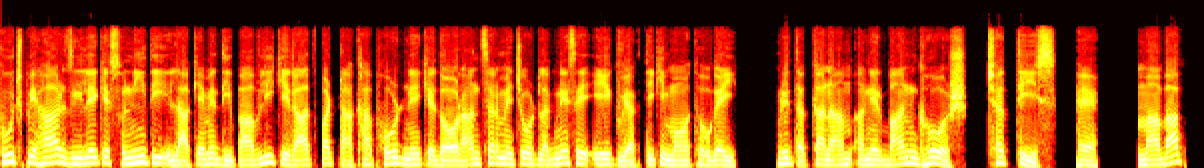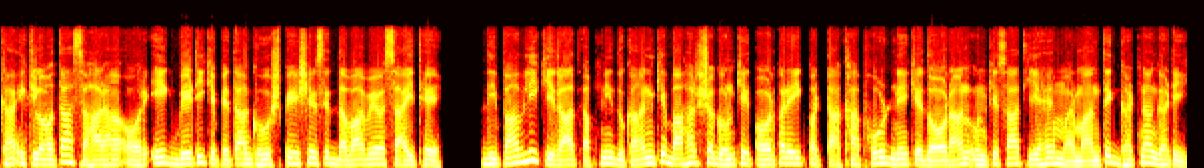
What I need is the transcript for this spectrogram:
कूच बिहार ज़िले के सुनीति इलाके में दीपावली की रात पटाखा फोड़ने के दौरान सर में चोट लगने से एक व्यक्ति की मौत हो गई। मृतक का नाम अनिर्बान घोष, छत्तीस, है। माँ बाप का इकलौता सहारा और एक बेटी के पिता घोष पेशे से दवा व्यवसायी थे। दीपावली की रात अपनी दुकान के बाहर शगुन के तौर पर एक पटाखा फोड़ने के दौरान उनके साथ यह मर्मांतिक घटना घटी।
